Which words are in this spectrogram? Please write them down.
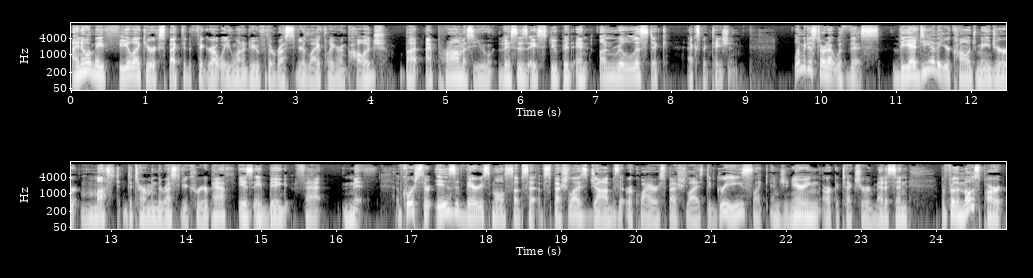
I know it may feel like you're expected to figure out what you want to do for the rest of your life while you're in college, but I promise you, this is a stupid and unrealistic expectation. Let me just start out with this. The idea that your college major must determine the rest of your career path is a big fat myth. Of course, there is a very small subset of specialized jobs that require specialized degrees, like engineering, architecture, medicine, but for the most part,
